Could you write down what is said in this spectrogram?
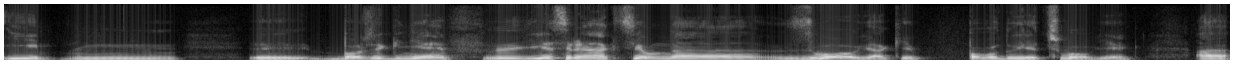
I mm, y, Boży gniew y, jest reakcją na zło, jakie powoduje człowiek, a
